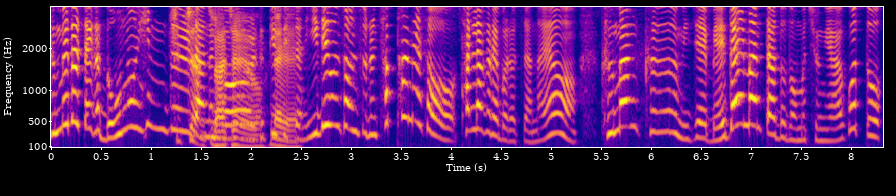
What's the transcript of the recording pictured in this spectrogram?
금메달 따기가 너무 힘들다는. 걸 맞아요. 느낄 수 네. 있잖아요. 이대훈 선수는 첫 판에서 탈락을 해버렸잖아요. 그만큼 이제 메달만 따도 너무 중요하고 또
